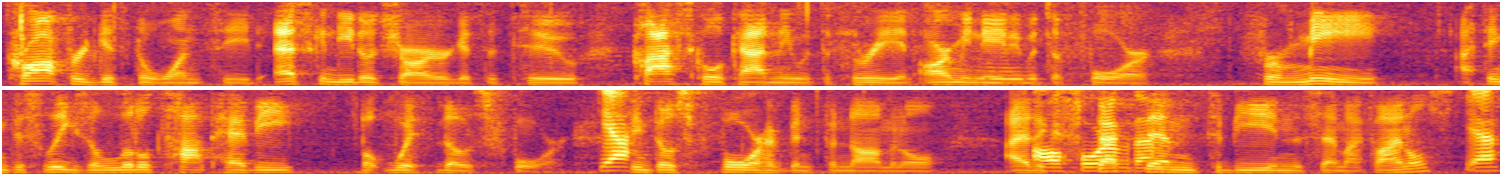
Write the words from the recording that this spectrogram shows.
Crawford gets the one seed. Escondido Charter gets the two. Classical Academy with the three, and Army Navy Mm-hmm. with the four. For me, I think this league's a little top heavy, but with those four. Yeah. I think those four have been phenomenal. I'd All expect them. them. to be in the semifinals Yeah.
